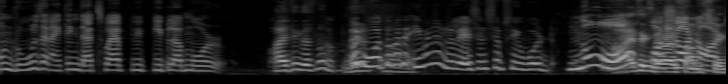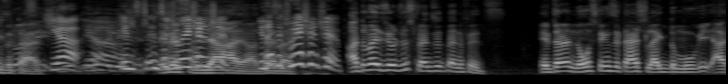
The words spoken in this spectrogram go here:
own rules, and I think that's why pe- people are more. i think there's no But there- what about even in relationships you would No, I think for there are sure some not. strings attached. Yeah, in, in In a- situationship. yeah, yeah, in a there are. situationship. Otherwise, you're just friends with benefits. If there are no strings attached, like the movie, I,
